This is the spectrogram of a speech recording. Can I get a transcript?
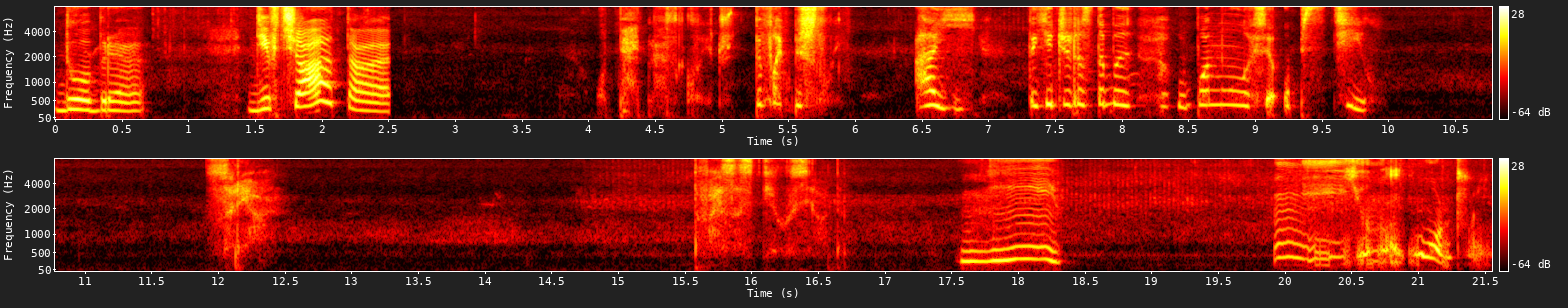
Добре. Дівчата. Опять нас кличуть. Давай пішли. Ай, та я через тебе лупанулася об стіл. Сорян. Давай за стіл сядемо. Ні. Ні, я не хочу.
